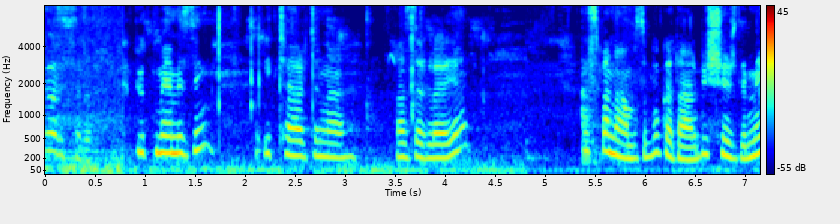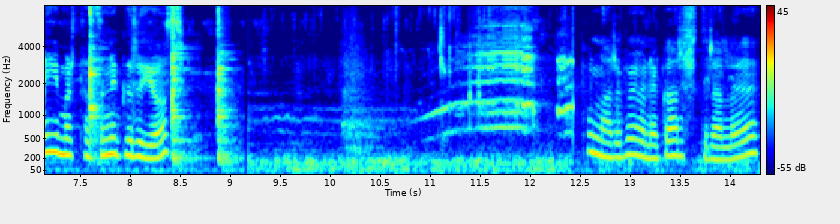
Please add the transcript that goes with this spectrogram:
görüşürüz. Bükmemizin iç harcını hazırlayın. Ispanağımızı bu kadar pişirdim. ve Yumurtasını kırıyoruz. Bunları böyle karıştırarak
